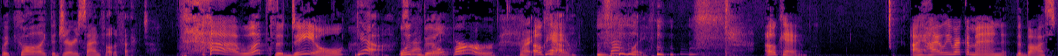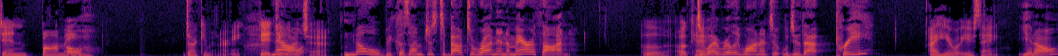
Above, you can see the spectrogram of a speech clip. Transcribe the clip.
We could call it like the Jerry Seinfeld effect. What's the deal Yeah, with. Bill Burr? Right. Okay. Yeah, exactly. Okay. I highly recommend the Boston bombing Oh. Documentary. Did you watch it? no, because I'm just about to run in a marathon. Ugh, okay. Do I really want to do, do that pre? I hear what you're saying. You know,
